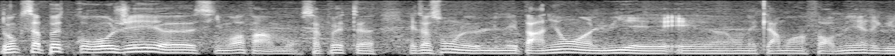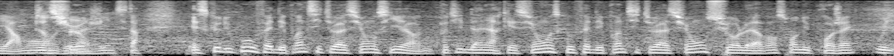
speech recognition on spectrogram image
Donc ça peut être prorogé 6 euh, mois, enfin bon, ça peut être. Euh, et de toute façon, l'épargnant, lui, est, euh, on est clairement informé régulièrement, j'imagine, etc. Est-ce que du coup, vous faites des points de situation aussi? Alors, une petite dernière question, est-ce que vous faites des points de situation sur l'avancement du projet? Oui.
